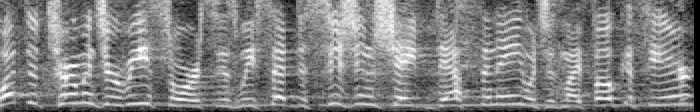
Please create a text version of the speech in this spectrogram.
What determines your resources? We've said decisions shape destiny, which is my focus here.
